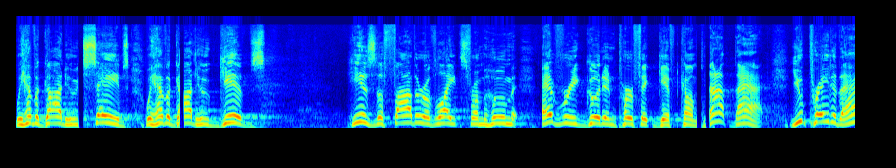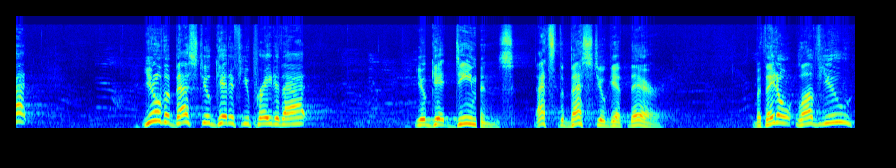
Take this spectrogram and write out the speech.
We have a God who saves. We have a God who gives. He is the Father of lights from whom every good and perfect gift comes. Not that. You pray to that. You know the best you'll get if you pray to that? You'll get demons. That's the best you'll get there. But they don't love you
